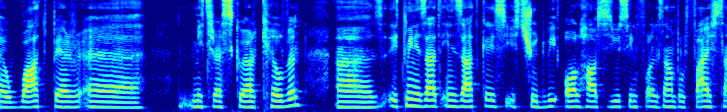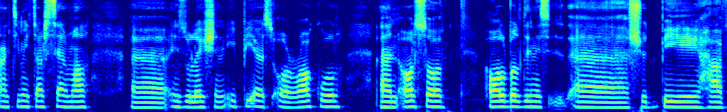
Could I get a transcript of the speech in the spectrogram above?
uh, watt per meter square Kelvin. It means that in that case, it should be all houses using, for example, 5 centimeter thermal insulation, EPS or rock wool, and also all buildings uh, should be have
